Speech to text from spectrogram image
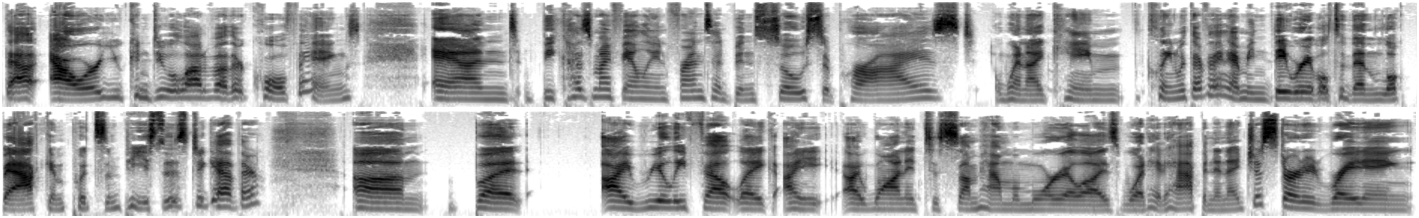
that hour, you can do a lot of other cool things. And because my family and friends had been so surprised when I came clean with everything, I mean, they were able to then look back and put some pieces together. Um, but I really felt like I, I wanted to somehow memorialize what had happened. And I just started writing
